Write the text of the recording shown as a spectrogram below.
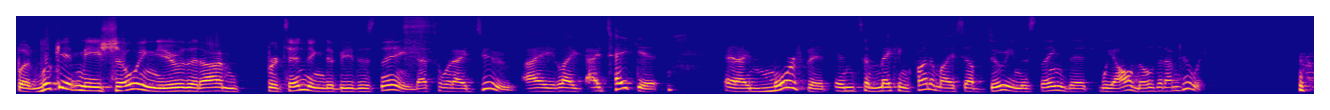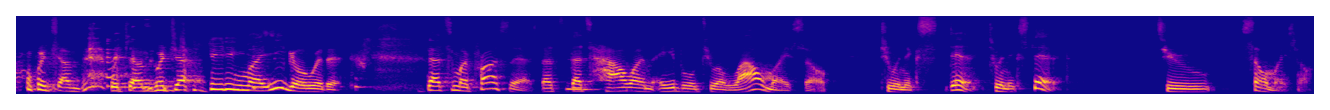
But look at me showing you that I'm pretending to be this thing. That's what I do. I like I take it and I morph it into making fun of myself doing this thing that we all know that I'm doing. which I'm which I'm which I'm feeding my ego with it. That's my process. That's mm-hmm. that's how I'm able to allow myself to an extent, to an extent, to sell myself.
